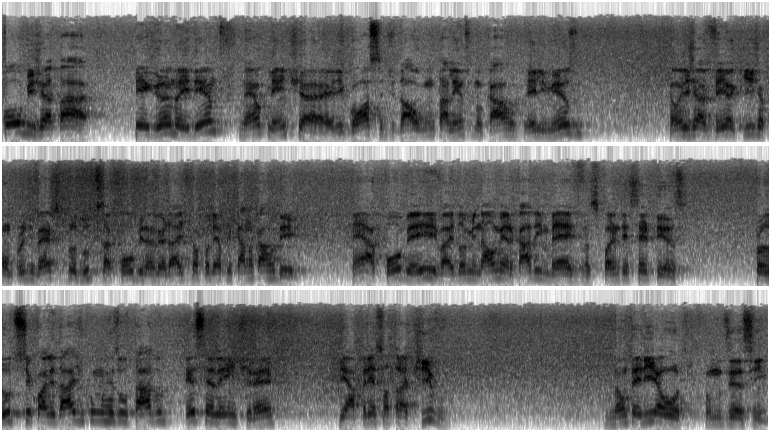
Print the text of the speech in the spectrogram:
Colby já tá pegando aí dentro, né? O cliente ele gosta de dar algum talento no carro ele mesmo. Então ele já veio aqui, já comprou diversos produtos da Colby, na verdade, para poder aplicar no carro dele. Né, a Kobe aí vai dominar o mercado em breve, vocês podem ter certeza. Produtos de qualidade com um resultado excelente, né? E a preço atrativo, não teria outro, vamos dizer assim.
